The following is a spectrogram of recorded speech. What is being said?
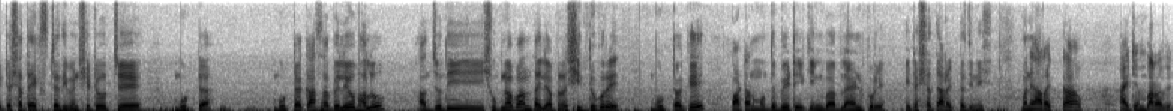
এটার সাথে এক্সট্রা দিবেন, সেটা হচ্ছে ভুট্টা। ভুট্টা কাঁচা পেলেও ভালো, আর যদি শুকনা পান, তাইলে আপনারা সিদ্ধ করে ভুট্টাকে পাটার মধ্যে বেটে কিংবা ব্ল্যান্ড করে এটার সাথে আরেকটা জিনিস মানে আরেকটা আইটেম বাড়াবেন।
